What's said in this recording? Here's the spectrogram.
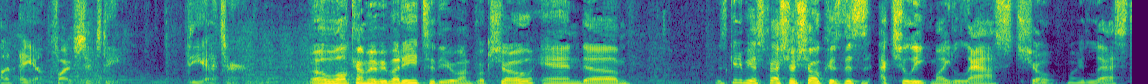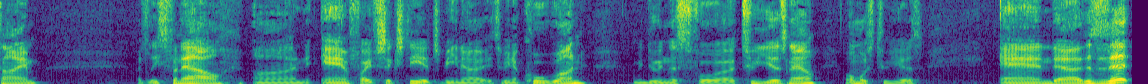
on AM 560. The answer. Well, welcome everybody to the Yaron Brook Show, and um, is going to be a special show because this is actually my last show, my last time, at least for now, on AM 560. It's been a it's been a cool run. I've been doing this for uh, two years now, almost two years, and uh, this is it.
